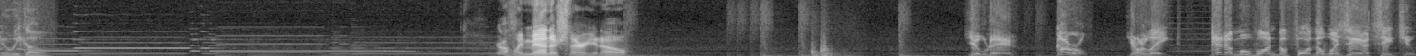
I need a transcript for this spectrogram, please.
here we go. You're awfully mannish there, you know. You there. Girl, you're late. Get a move on before the Wazir sees you.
